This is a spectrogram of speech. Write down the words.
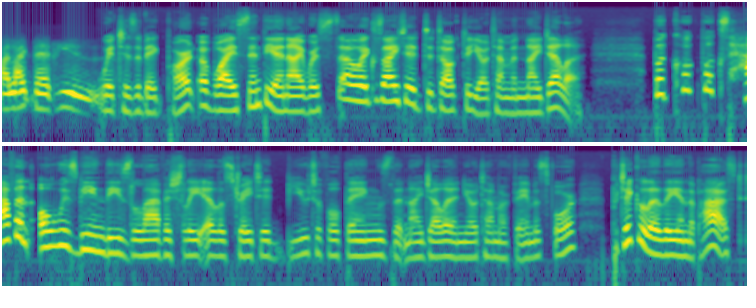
I like their views. Which is a big part of why Cynthia and I were so excited to talk to Yotam and Nigella. But cookbooks haven't always been these lavishly illustrated, beautiful things that Nigella and Yotam are famous for. Particularly in the past,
